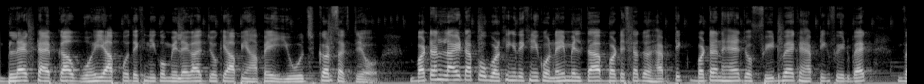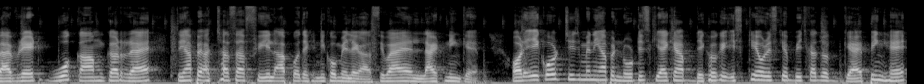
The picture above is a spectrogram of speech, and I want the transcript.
ब्लैक टाइप का, वही आपको देखने को मिलेगा जो कि आप यहाँ पे यूज़ कर सकते हो। बटन लाइट आपको वर्किंग देखने को नहीं मिलता बट इसका जो हैप्टिक बटन है, जो फीडबैक है हैप्टिक फीडबैक वाइब्रेट वो काम कर रहा है। तो यहाँ पे अच्छा सा फील आपको देखने को मिलेगा, सिवाय लाइटनिंग के। और एक और चीज़ मैंने यहाँ पे नोटिस किया कि आप देखोगे, इसके और इसके बीच का जो गैपिंग है,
